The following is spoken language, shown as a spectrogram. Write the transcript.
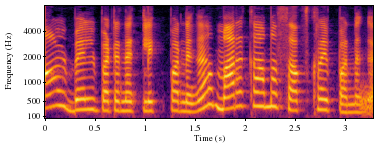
ஆல் பெல் பட்டனை கிளிக் பண்ணுங்க மறக்காம சப்ஸ்கிரைப் பண்ணுங்க.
